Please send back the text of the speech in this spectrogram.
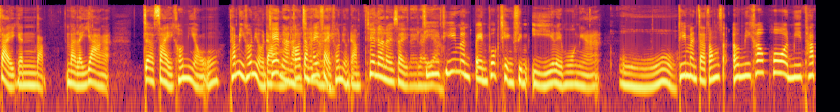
ใส่กันแบบหลาย ๆ อย่างอะจะใส่ข้าวเหนียว ถ้ามีข้าวเหนียวดเช่นอะไรำก็จะให้เช่นอะไรใส่ข้าวเหนียวดำเช่นอะไรใส่หลายๆที่อย่างที่มันเป็นพวกเชงซิมอีอะไรพวกเนี้ยโอ้ที่มันจะต้องใส่เออมีข้าวโพดมีทับ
